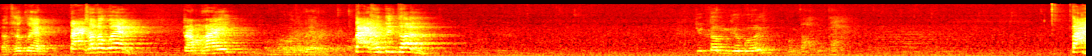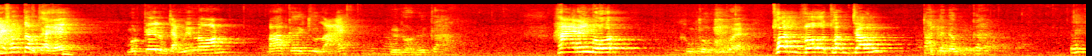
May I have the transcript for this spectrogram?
là thói quen tại sao thói quen trầm hay tại sao tinh thần chữ tâm kia mới còn vào chúng ta tại sao tập thể một cây làm chẳng nên nón ba cây trụ lãi đưa đòn nơi cao hai đánh một. Không trộn không khỏe. Thuận vợ thuận chồng. Ta phải đồng cao đấy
